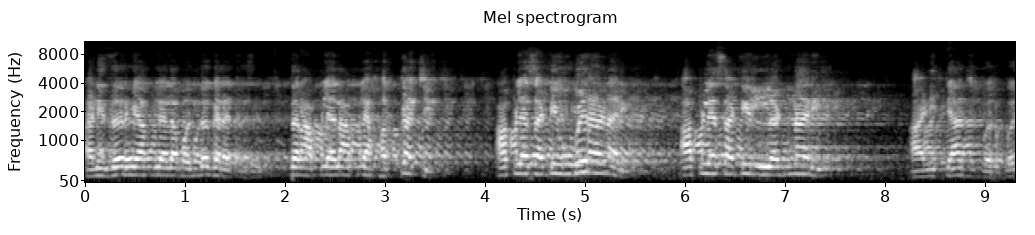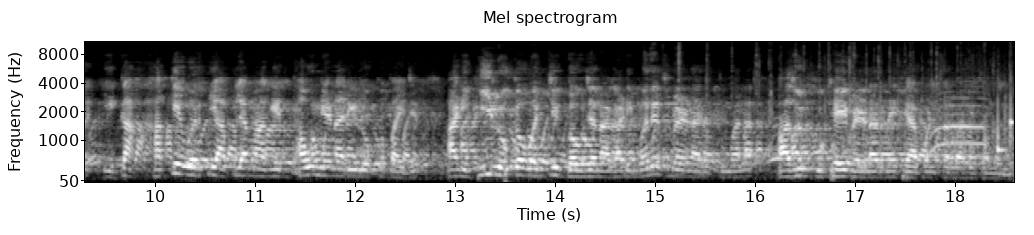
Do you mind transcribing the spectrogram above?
आणि जर हे आपल्याला बंद करायचं असेल तर आपल्याला आपल्या हक्काची आपल्यासाठी उभी राहणारी आपल्यासाठी लढणारी आणि त्याचबरोबर एका हाकेवरती आपल्या मागे धावून येणारी लोक पाहिजेत. आणि ही लोक वंचित बहुजन आघाडीमध्येच मिळणार आहेत तुम्हाला. अजून कुठेही मिळणार नाही हे आपण सर्वांनी समजून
